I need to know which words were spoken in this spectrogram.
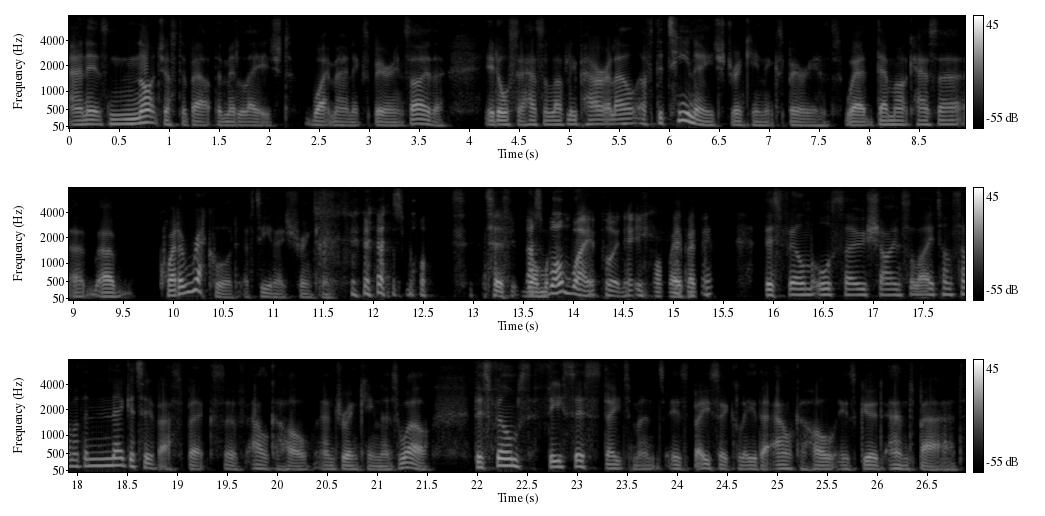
and it's not just about the middle-aged white man experience either. It also has a lovely parallel of the teenage drinking experience, where Denmark has a, a, a quite a record of teenage drinking. that's one, that's one, one way of putting it. one way of putting it. This film also shines a light on some of the negative aspects of alcohol and drinking as well. This film's thesis statement is basically that alcohol is good and bad.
